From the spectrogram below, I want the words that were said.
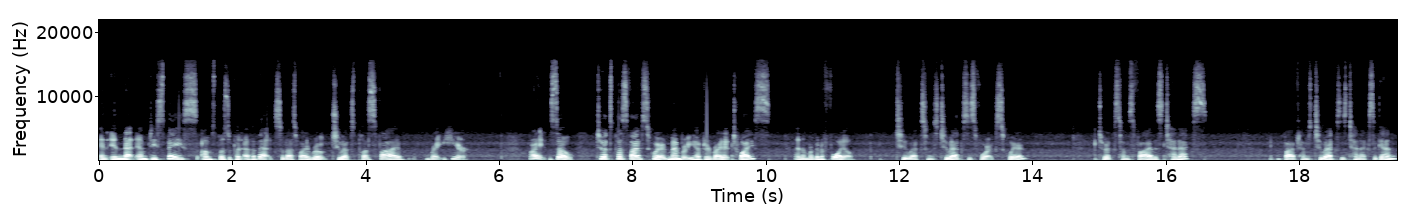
And in that empty space, I'm supposed to put f of x. So that's why I wrote 2x plus 5 right here. All right, so 2x plus 5 squared. Remember, you have to write it twice, and then we're going to FOIL. 2x times 2x is 4x squared. 2x times 5 is 10x. 5 times 2x is 10x again.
